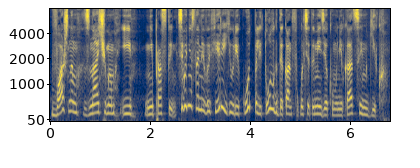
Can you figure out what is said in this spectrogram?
важным, значимым и непростым. Сегодня с нами в эфире Юрий Кот, политолог, декан факультета медиакоммуникации МГИК.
